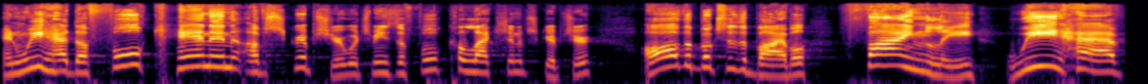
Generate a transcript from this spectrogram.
and we had the full canon of Scripture, which means the full collection of Scripture, all the books of the Bible, finally we have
